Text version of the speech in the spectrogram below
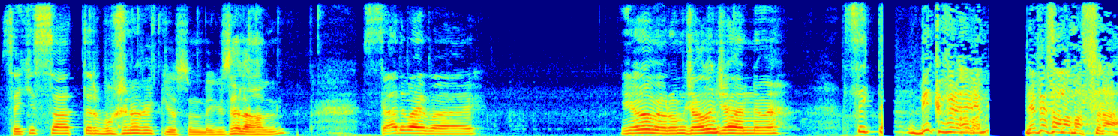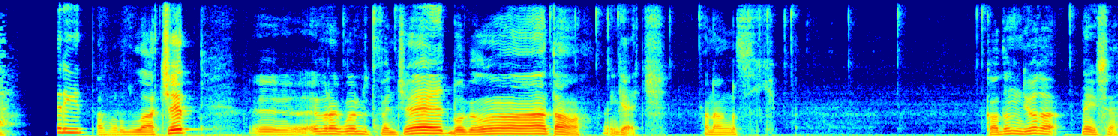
8 saattir boşuna bekliyorsun be güzel abim. Hadi bay bay. İnanamıyorum canın cehenneme. Siktir Bir küfür ederim. Nefes alamazsın ha. git. Estağfurullah chat. Ee, evraklar lütfen chat. Bakalım. Tamam. Geç. Ananı sik. Kadın diyor da neyse.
